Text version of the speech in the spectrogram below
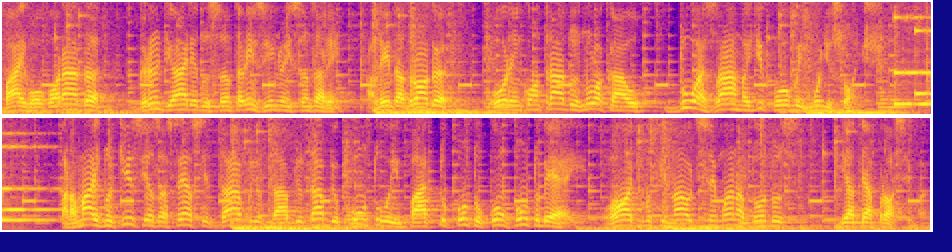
bairro Alvorada, grande área do Santarenzinho, em Santarém. Além da droga, foram encontrados no local duas armas de fogo e munições. Para mais notícias, acesse www.impacto.com.br. Um ótimo final de semana a todos e até a próxima.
